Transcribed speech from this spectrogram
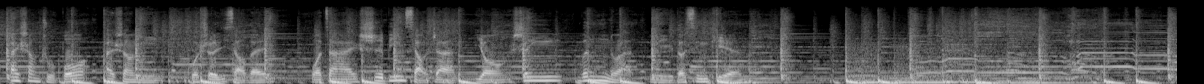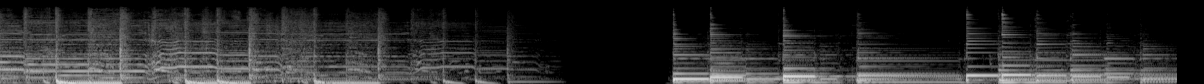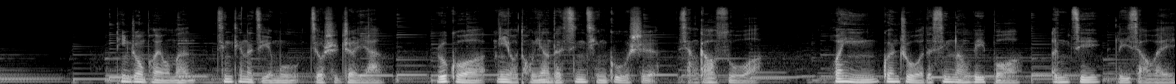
爱上主播，爱上你，我是李小维。我在士兵小站用声音温暖你的心田。听众朋友们今天的节目就是这样。如果你有同样的心情故事想告诉我欢迎关注我的新浪微博 “nj 李小维”，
